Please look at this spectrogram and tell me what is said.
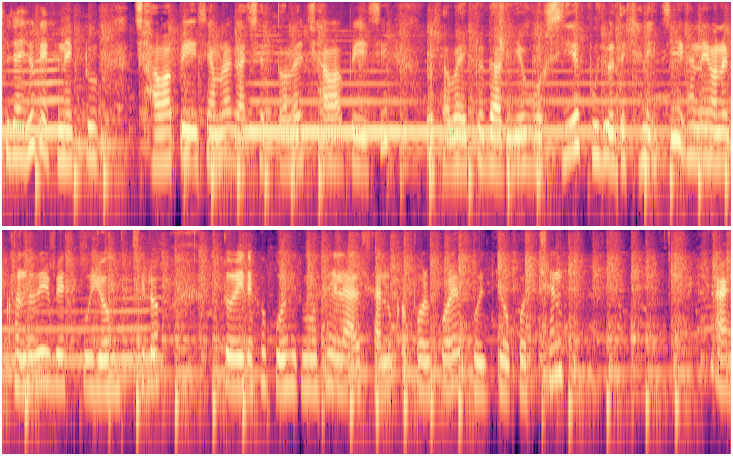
তো যাই হোক, এখানে একটু ছাওয়া পেয়েছি আমরা, গাছের তলায় ছাওয়া পেয়েছি। তো সবাই একটু দাঁড়িয়ে বসিয়ে পুজো দেখে নিচ্ছি। এখানে অনেকক্ষণ ধরেই বেশ পুজো হচ্ছিল। তো এই দেখো পুরোহিত মশাই লাল শালু কাপড় পরে পুজো করছেন। আর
